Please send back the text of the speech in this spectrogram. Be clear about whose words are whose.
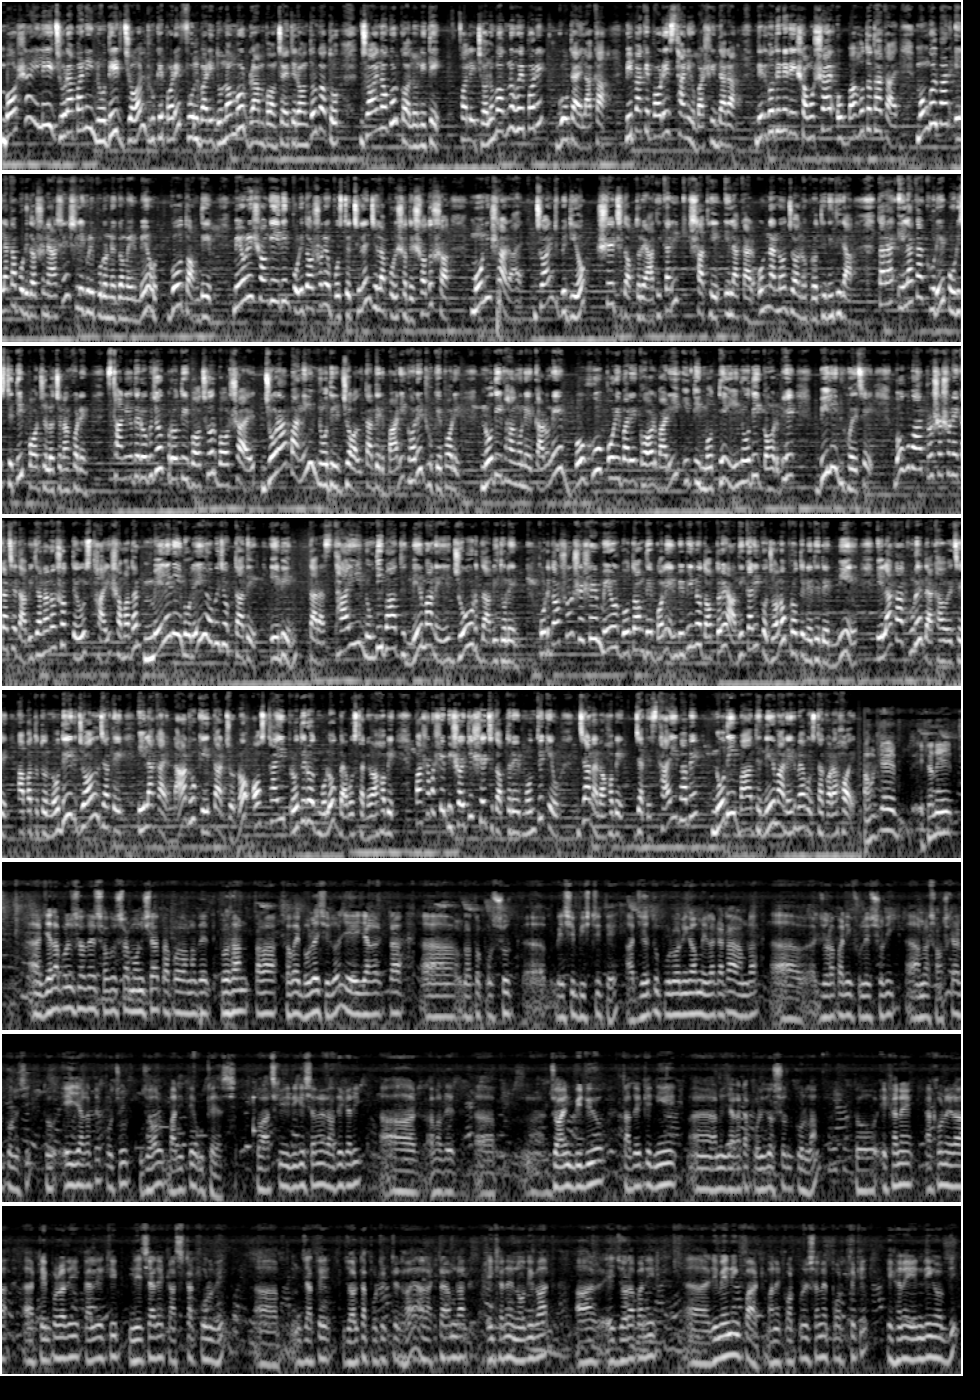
Speaker 1: বর্ষা এলেই জোড়াপানি নদীর জল ঢুকে পড়ে ফুলবাড়ি দু নম্বর গ্রাম পঞ্চায়েতের অন্তর্গত জয়নগর কলোনিতে। ফলে জলমগ্ন হয়ে পড়ে গোটা এলাকা। বিপাকে পড়ে স্থানীয় বাসিন্দারা। দীর্ঘদিনের এই সমস্যায় অব্যাহত থাকায় মঙ্গলবার এলাকা পরিদর্শনে আসেন শিলিগুড়ি পুর নিগমের মেয়র গৌতম দেব। মেয়রের সঙ্গে এদিন পরিদর্শনে উপস্থিত ছিলেন জেলা পরিষদের সদস্য মনীষা রায়। জয়েন্ট বিডিও সেচ দপ্তরের আধিকারিক, সাথে এলাকার অন্যান্য জনপ্রতিনিধিরা। তারা এলাকা ঘুরে পরিস্থিতি পর্যালোচনা করেন। স্থানীয়দের অভিযোগ, প্রতি বছর বর্ষায় জোড়া পানি, নদীর জল তাদের বাড়ি ঘরে ঢুকে পড়ে। নদী ভাঙনের কারণে বহু পরিবারের ঘর বাড়ি ইতিমধ্যেই নদী গর্ভে বিলীন হয়েছে। বহুবার প্রশাসনের কাছে দাবি জানানো সত্ত্বেও স্থায়ী সমাধান মেলেনি বলেই অভিযোগ তাদের। এদিন তারা স্থায়ী নদী বাঁধ নির্মাণে জোর দাবি তোলেন। পরিদর্শন শেষে মেয়র গৌতম দেব বলেন, বিভিন্ন দপ্তরে আধিকারিক ও জনপ্রতিনিধিদের নিয়ে এলাকা ঘুরে দেখা হয়েছে। আপাতত নদীর জল যাতে এলাকায় না ঢোকে, তার জন্য অস্থায়ী প্রতিরোধমূলক ব্যবস্থা নেওয়া হবে। পাশাপাশি বিষয়টি সেচ দপ্তরের মন্ত্রীকেও জানানো হবে, যাতে স্থায়ীভাবে নদী বাঁধ নির্মাণের ব্যবস্থা করা হয়।
Speaker 2: আমাকে এখানে জেলা পরিষদের সদস্য মনীষা, তারপর আমাদের প্রধান, তারা সবাই বলেছিল যে এই জায়গাটা গত পরশু বেশি বৃষ্টিতে। আর যেহেতু পুর নিগম এলাকাটা আমরা জোড়াপানি ফুলেশ্বরী আমরা সংস্কার করেছি, তো এই জায়গাতে প্রচুর জল বাড়িতে উঠে আসছে। তো আজকে ইরিগেশনের আধিকারিক আর আমাদের জয়েন্ট ভিডিও তাদেরকে নিয়ে আমি জায়গাটা পরিদর্শন করলাম। তো এখানে এখন এরা টেম্পোরারি প্যালেটিভ নেচারে কাজটা করবে যাতে জলটা প্রোটেক্টেড হয়। আর একটা আমরা এইখানে নদীবাঁধ আর এই জোড়াপানির রিমেনিং পার্ট মানে কর্পোরেশনের পর থেকে এখানে এন্ডিং অবধি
